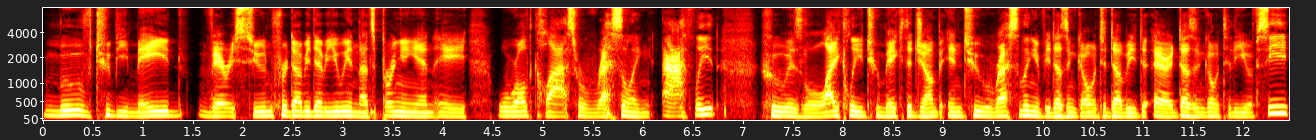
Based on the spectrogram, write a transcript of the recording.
move to be made very soon for WWE and that's bringing in a world-class wrestling athlete who is likely to make the jump into wrestling if he doesn't go into W or doesn't go into the UFC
